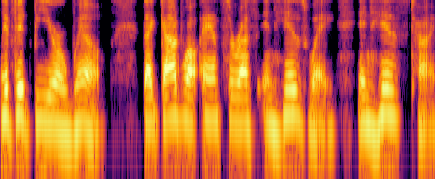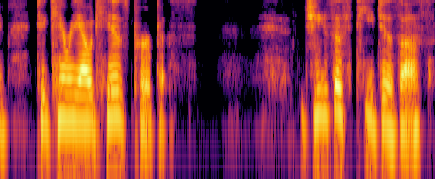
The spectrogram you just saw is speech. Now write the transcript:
if it be your will, that God will answer us in His way, in His time, to carry out His purpose. Jesus teaches us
